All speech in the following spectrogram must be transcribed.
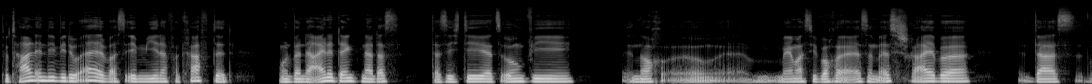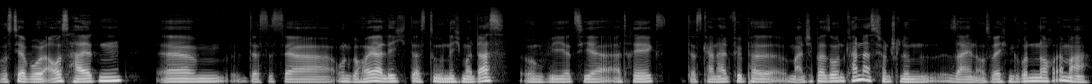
total individuell, was eben jeder verkraftet. Und wenn der eine denkt, na, das, dass ich dir jetzt irgendwie noch äh, mehrmals die Woche SMS schreibe, das wirst du ja wohl aushalten. Ähm, das ist ja ungeheuerlich, dass du nicht mal das irgendwie jetzt hier erträgst. Das kann halt für per manche Personen kann das schon schlimm sein, aus welchen Gründen auch immer.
